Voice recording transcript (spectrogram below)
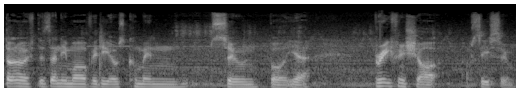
don't know if there's any more videos coming soon, but yeah, brief and short, I'll see you soon.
